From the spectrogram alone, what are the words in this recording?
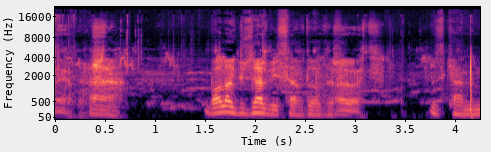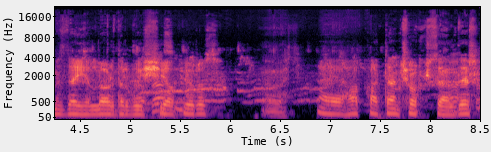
Ne yapalım He. işte. Valla güzel bir sevdadır. Evet. Biz kendimiz de yıllardır bu işi yapıyoruz. Evet. Ee, hakikaten çok güzeldir.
